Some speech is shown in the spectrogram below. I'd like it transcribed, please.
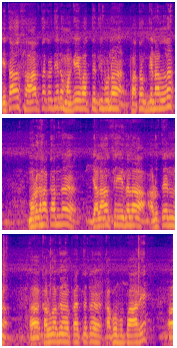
ඉතා සාර්ථක විදිහට මගේ වත්තේ තිබුණ පතොක් ගෙනල්ලා මොරගහකන්ද ජලාශයේ ඉඳලා අලුතෙන් අ, කළුවග පැත්තට කපපු පාරේ අ,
